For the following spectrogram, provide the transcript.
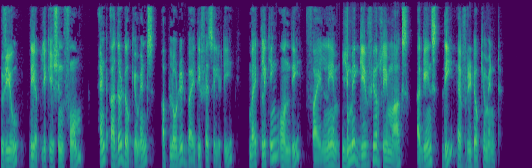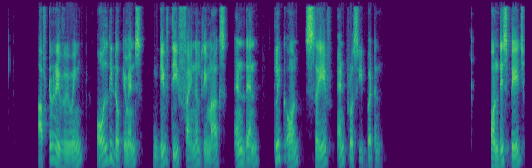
view the application form and other documents uploaded by the facility by clicking on the file name. You may give your remarks against the every document. After reviewing all the documents, give the final remarks and then click on Save and Proceed button. On this page,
